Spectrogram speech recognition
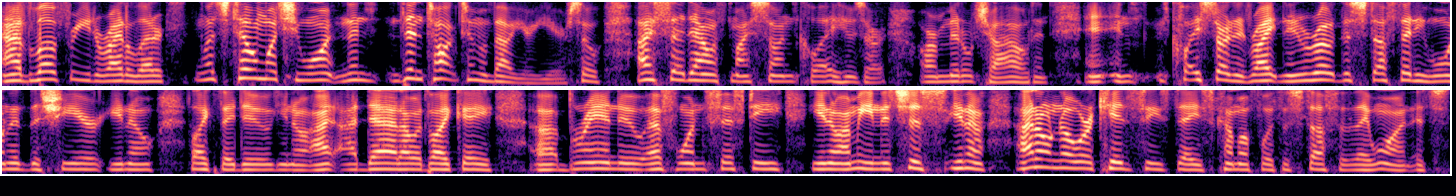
I'd love for you to write a letter. Let's tell him what you want, and then then talk to him about your year. So I sat down with my son Clay, who's our, our middle child, and, and and Clay started writing. And he wrote the stuff that he wanted this year, you know, like they do. You know, I, I Dad, I would like a uh, brand new F-150. You know, I mean, it's just you know, I don't know where kids these days come up with the stuff that they want. It's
